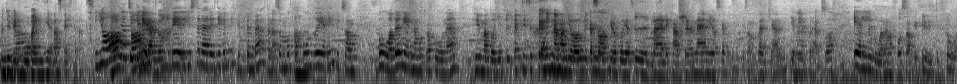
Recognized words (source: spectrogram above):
Men du vill Ja. hova in hela spektrat? Ja, Ja, jag tycker ja. det ändå. För det, just det där, det är väl mycket bemötande. Alltså motivation, då är det ju liksom både den egna motivationen, hur man då ger feedback till sig själv när man gör olika Mm. saker och börjar tvivla eller kanske, nej men jag ska liksom verkligen ge mig in på det här så. Eller då när man får saker utifrån,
